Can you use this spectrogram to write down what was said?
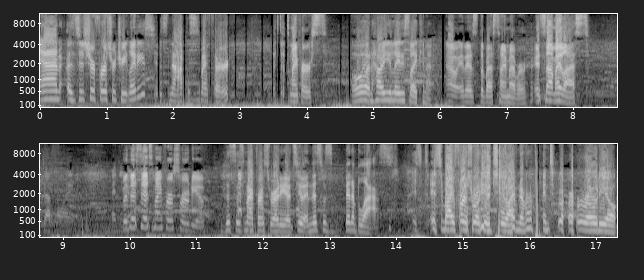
And is this your first retreat, ladies? It's not. This is my third. This is my first. Oh, and how are you ladies liking it? Oh, it is the best time ever. It's not my last. Definitely. But this is my first rodeo. This is my first rodeo too, and this has been a blast. It's, it's my first rodeo too. I've never been to a rodeo.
